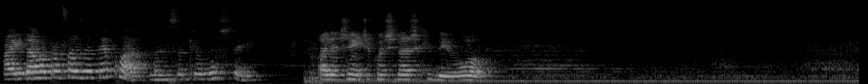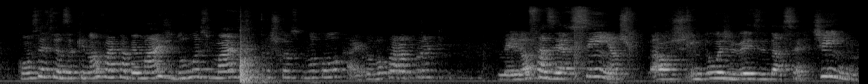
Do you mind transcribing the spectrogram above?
Aí dava pra fazer até quatro, mas essa aqui eu não sei. Olha, gente, a quantidade que deu, ó. Com certeza que não vai caber mais duas, mais outras coisas que eu vou colocar. Então vou parar por aqui. Melhor fazer assim, aos, aos, em duas vezes e dar certinho,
